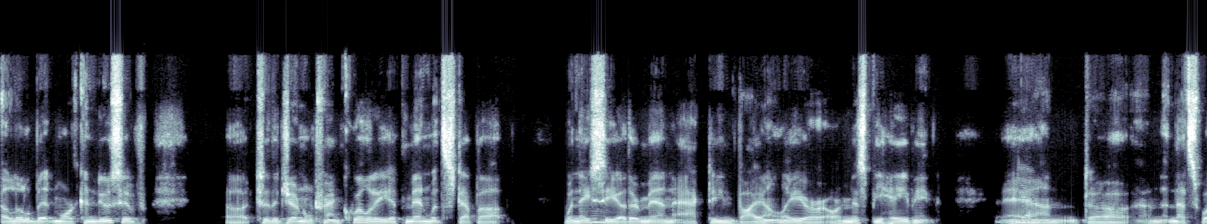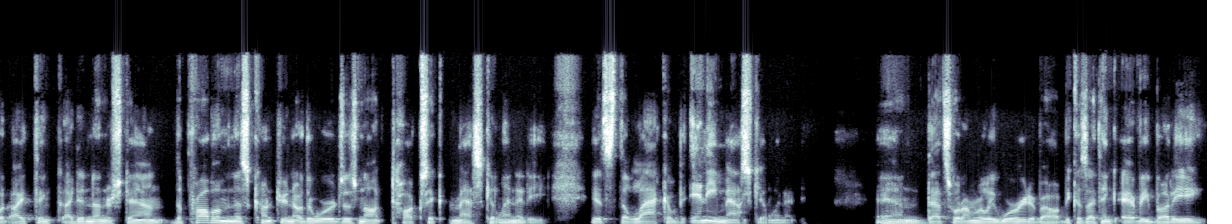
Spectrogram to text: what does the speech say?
a little bit more conducive uh, to the general tranquility if men would step up when they see other men acting violently or, or misbehaving. And, yeah. uh, and that's what I think I didn't understand. The problem in this country, in other words, is not toxic masculinity. It's the lack of any masculinity. And that's what I'm really worried about because I think everybody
